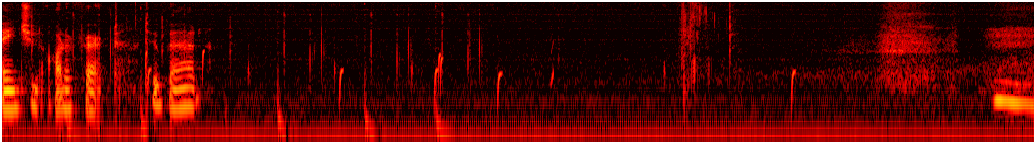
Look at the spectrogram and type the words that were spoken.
ancient artifact. Too bad. Hmm.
